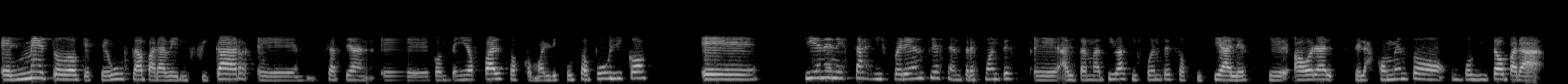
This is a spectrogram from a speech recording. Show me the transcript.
el método que se usa para verificar, eh, ya sean contenidos falsos como el discurso público, tienen estas diferencias entre fuentes alternativas y fuentes oficiales, que ahora se las comento un poquito para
